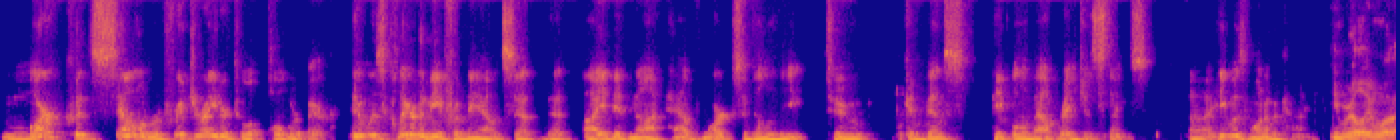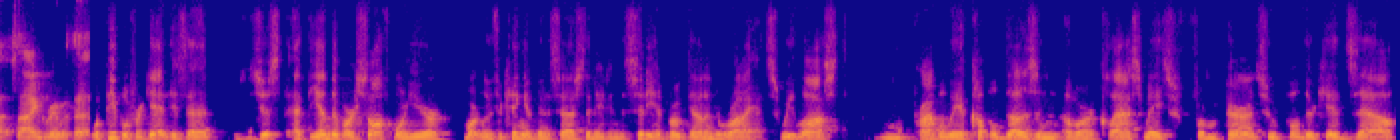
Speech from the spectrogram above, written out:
Mark could sell a refrigerator to a polar bear. It was clear to me from the outset that I did not have Mark's ability to convince people of outrageous things. Uh, he was one of a kind. He really was. I agree with that. What people forget is that just at the end of our sophomore year, Martin Luther King had been assassinated and the city had broke down into riots. We lost probably a couple dozen of our classmates from parents who pulled their kids out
